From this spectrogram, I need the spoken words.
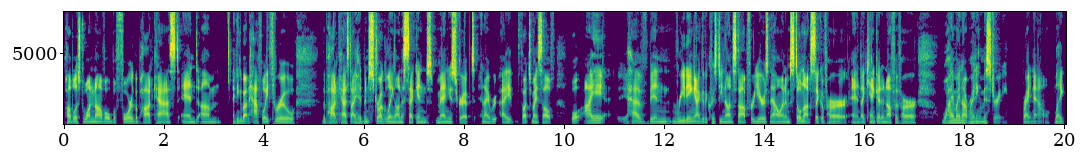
published one novel before the podcast, and um, I think about halfway through, the podcast, I had been struggling on a second manuscript, and I re- I thought to myself, well, I have been reading Agatha Christie nonstop for years now, and I'm still not sick of her, and I can't get enough of her. Why am I not writing a mystery right now? Like,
